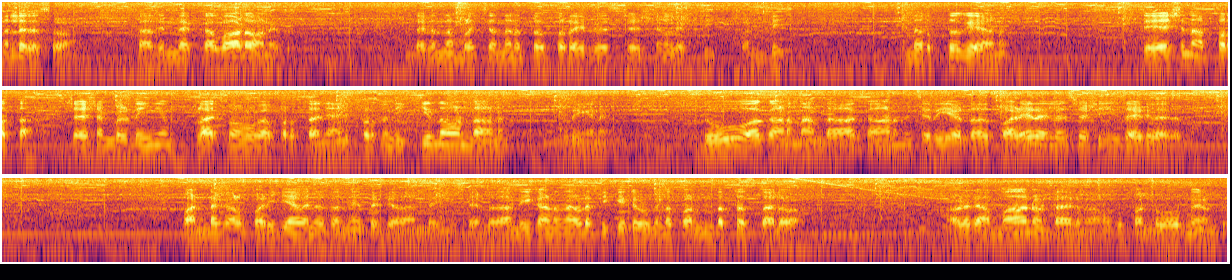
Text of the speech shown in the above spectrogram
നല്ല രസമാണ്. അതിന്റെ കവാടമാണിത്. എന്തായാലും നമ്മൾ ചന്ദനത്തോപ്പ് റെയിൽവേ സ്റ്റേഷനിലെത്തി. വണ്ടി നിർത്തുകയാണ്. സ്റ്റേഷൻ അപ്പുറത്താണ് സ്റ്റേഷൻ ബിൽഡിങ്ങും പ്ലാറ്റ്ഫോമും ഒക്കെ അപ്പുറത്താണ് ഞാൻ ഇപ്പുറത്ത് നിൽക്കുന്നതുകൊണ്ടാണ് ഇവിടെ ദൂ ആ കാണുന്നുണ്ട്. ആ കാണുന്ന ചെറിയ കേട്ടോ അത് പഴയ റെയിൽവേ സ്റ്റേഷൻ ഈ സൈഡിലായിരുന്നു. പണ്ടൊക്കെ പഠിക്കാൻ വരുന്ന സമയത്തൊക്കെ അതാണ്ട് ഈ സൈഡിൽ അതാണ്ട് ഈ കാണുന്ന അവിടെ ടിക്കറ്റ് കൊടുക്കുന്ന പണ്ടത്തെ സ്ഥലമാണ്. അവിടെ ഒരു അമ്മാവനുണ്ടായിരുന്നു. നമുക്ക് പണ്ട് ഓർമ്മയുണ്ട്.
